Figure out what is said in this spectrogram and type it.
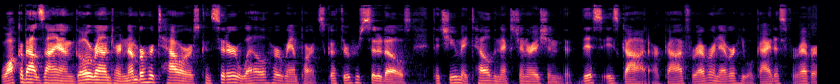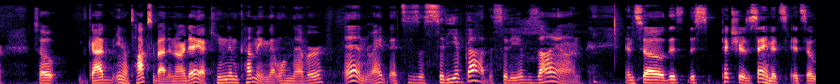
walk about Zion, go around her, number her towers, consider well her ramparts, go through her citadels, that you may tell the next generation that this is God, our God forever and ever. He will guide us forever. So God, you know, talks about in our day a kingdom coming that will never end, right? This is a city of God, the city of Zion. And so this this picture is the same. It's it's a,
